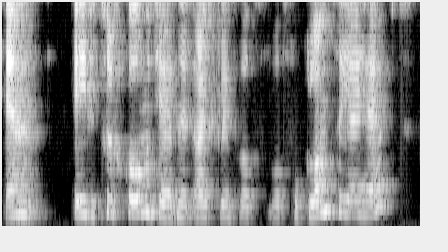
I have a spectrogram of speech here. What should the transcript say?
En even terugkomend, jij hebt net uitgelegd wat, wat voor klanten jij hebt.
